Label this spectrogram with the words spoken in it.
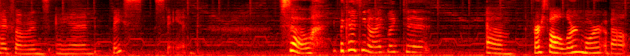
headphones and base stand. So, because you know, I'd like to um, first of all learn more about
